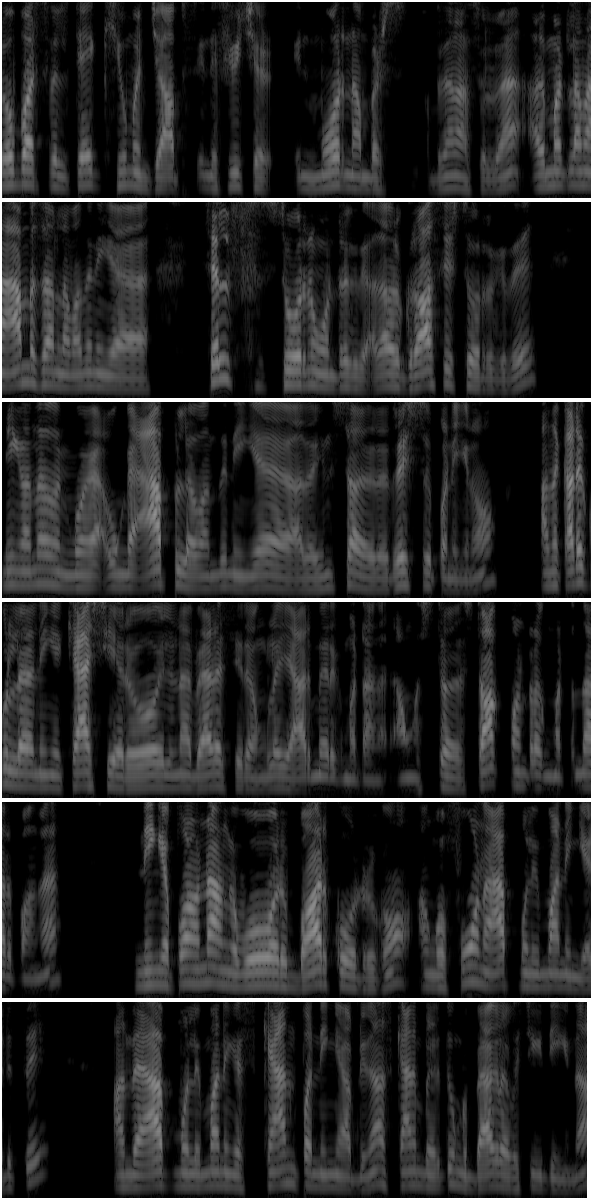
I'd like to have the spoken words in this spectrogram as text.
robots will take human jobs in the future in more numbers அப்படிதான் நான் சொல்லுவேன். அது மட்டும் இல்லாமல் அமேசானில் வந்து நீங்கள் செல்ஃப் ஸ்டோர்னு ஒன்று இருக்குது. அதாவது கிராசரி ஸ்டோர் இருக்குது. நீங்கள் வந்து உங்கள் உங்கள் ஆப்பில் வந்து நீங்கள் அதை இன்ஸ்டா ரெஜிஸ்டர் பண்ணிக்கணும். அந்த கடைக்குள்ள நீங்கள் கேஷியரோ, இல்லைனா வேலை செய்கிறவங்களோ யாருமே இருக்க மாட்டாங்க. அவங்க ஸ்டா ஸ்டாக் பண்ணுறவங்க மட்டும்தான் இருப்பாங்க. நீங்கள் போனோன்னா அங்கே ஒவ்வொரு பார் கோட் இருக்கும். அவங்க ஃபோன் ஆப் மூலிமா நீங்கள் எடுத்து, அந்த ஆப் மூலயமா நீங்கள் ஸ்கேன் பண்ணீங்க அப்படின்னா, ஸ்கேன் பண்ணி எடுத்து உங்கள் பேக்கில் வச்சுக்கிட்டீங்கன்னா,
